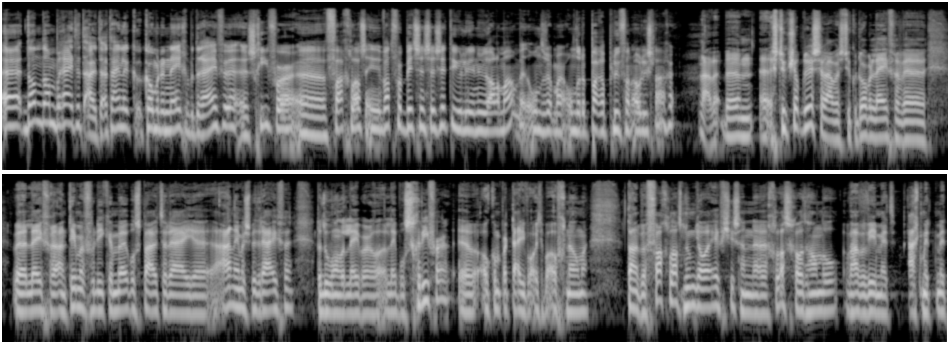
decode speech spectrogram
Uh, dan, dan breidt het uit. Uiteindelijk komen er negen bedrijven. Uh, Schiever, Vaglas. In wat voor businessen zitten jullie nu allemaal? Met onder, maar, onder de paraplu van Olieslager? Nou, we hebben een stukje op dus, waar we stukken doorbeleveren. We, we leveren aan timmerfabrieken, meubelspuiterijen, aannemersbedrijven. Dat doen we onder label, label Schriever. ook een partij die we ooit hebben overgenomen. Dan hebben we Vaglas, noem je al eventjes. Een glasgroothandel, waar we weer met eigenlijk met, met,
